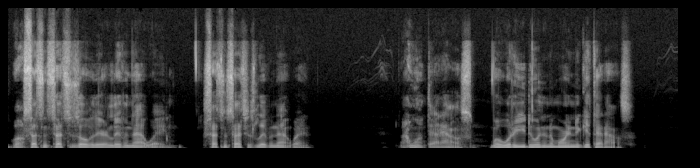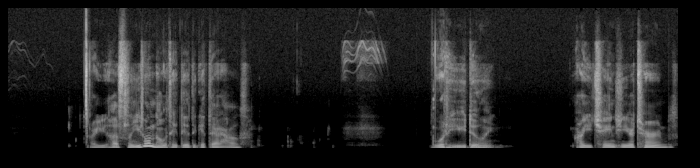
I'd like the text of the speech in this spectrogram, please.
Well, such and such is over there living that way. Such and such is living that way. I want that house. Well, what are you doing in the morning to get that house? Are you hustling? You don't know what they did to get that house. What are you doing? Are you changing your terms?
